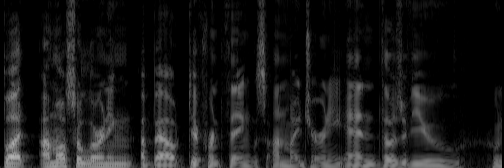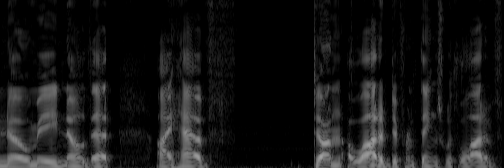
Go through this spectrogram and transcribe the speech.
But I'm also learning about different things on my journey. And those of you who know me know that I have done a lot of different things with a lot of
